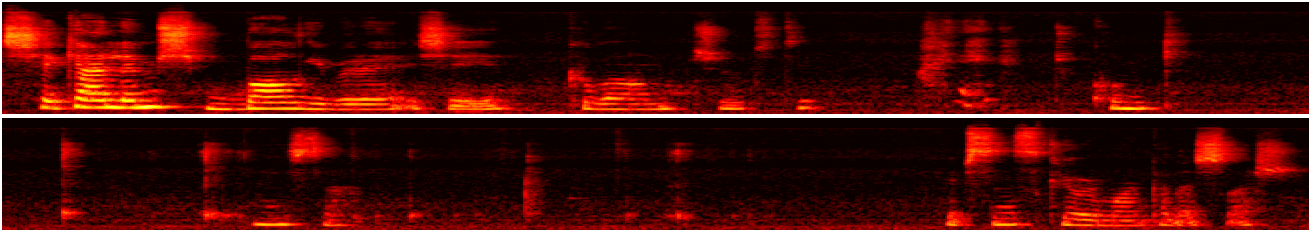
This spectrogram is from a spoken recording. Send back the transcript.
Şekerlemiş bal gibi şeyi kıvamı. Şöyle tutayım. Çok komik. Neyse. Hepsini sıkıyorum arkadaşlar.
